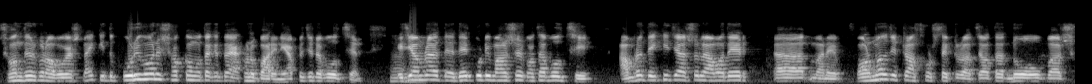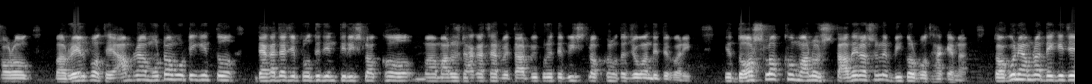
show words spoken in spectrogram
সন্দেহের কোনো অবকাশ নাই কিন্তু পরিবহনের সক্ষমতা কিন্তু এখনও বাড়েনি। আপনি যেটা বলছেন। এই যে আমরা দেড় কোটি মানুষের কথা বলছি আমরা দেখি যে আসলে আমাদের আহ, মানে ফর্মাল যে ট্রান্সপোর্ট সেক্টর আছে অর্থাৎ নৌ বা সড়ক বা রেলপথে আমরা মোটামুটি কিন্তু দেখা যায় যে প্রতিদিন তিরিশ লক্ষ মানুষ ঢাকা ছাড়বে তার বিপরীতে বিশ লক্ষের মতো যোগান দিতে পারি। কিন্তু দশ লক্ষ মানুষ তাদের আসলে বিকল্প থাকে না। তখনই আমরা দেখি যে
